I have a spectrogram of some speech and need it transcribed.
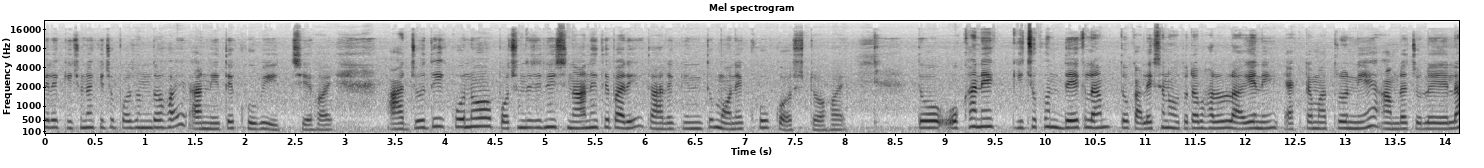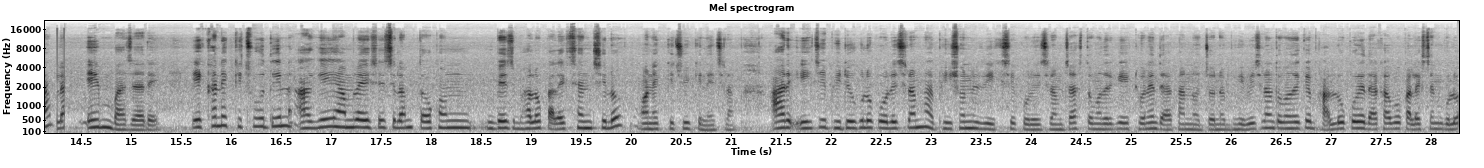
গেলে কিছু না কিছু পছন্দ হয় আর নিতে খুবই ইচ্ছে হয়। আর যদি কোনো পছন্দের জিনিস না নিতে পারি, তাহলে কিন্তু মনে খুব কষ্ট হয়। তো ওখানে কিছুক্ষণ দেখলাম, তো কালেকশান অতটা ভালো লাগেনি। একটা মাত্র নিয়ে আমরা চলে এলাম এম বাজারে। এখানে কিছুদিন আগেই আমরা এসেছিলাম, তখন বেশ ভালো কালেকশান ছিল, অনেক কিছুই কিনেছিলাম। আর এই যে ভিডিওগুলো করেছিলাম না, ভীষণ রিক্সে করেছিলাম। জাস্ট তোমাদেরকে একটুখানি দেখানোর জন্য ভেবেছিলাম তোমাদেরকে ভালো করে দেখাবো কালেকশানগুলো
